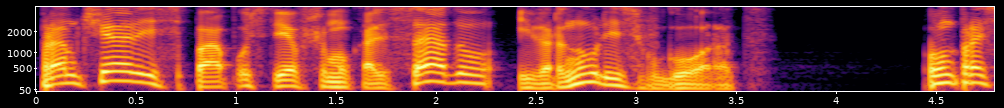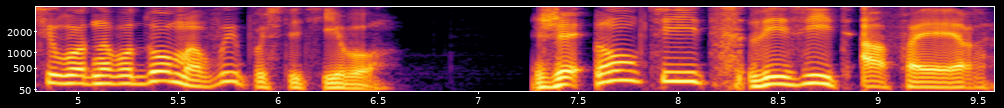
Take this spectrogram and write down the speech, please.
промчались по опустевшему кальсаду и вернулись в город. Он просил у одного дома выпустить его. «J'ai un petit visite à faire».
